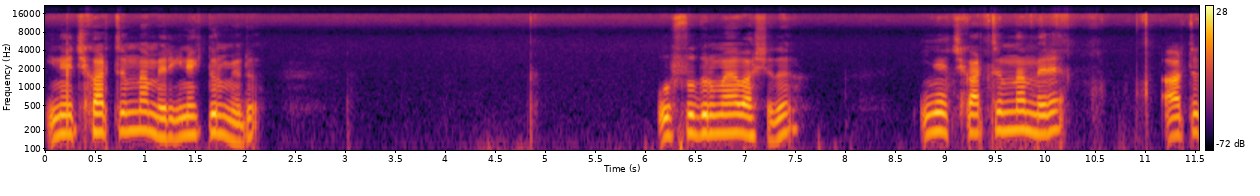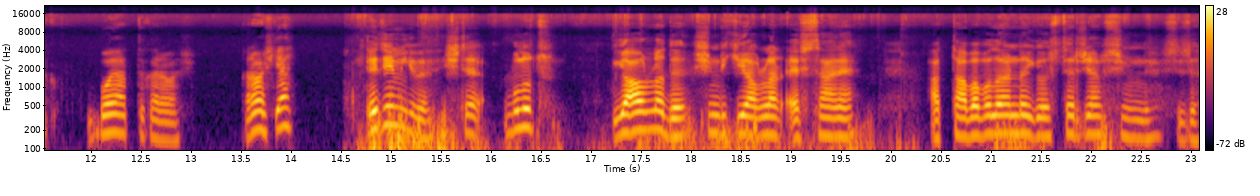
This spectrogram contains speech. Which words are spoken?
İneği çıkarttığımdan beri inek durmuyordu. Uslu durmaya başladı. İneği çıkarttığımdan beri artık boy attı Karabaş. Karabaş gel. Dediğim gibi işte bulut yavruladı. Şimdiki yavrular efsane. Hatta babalarını da göstereceğim şimdi size.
